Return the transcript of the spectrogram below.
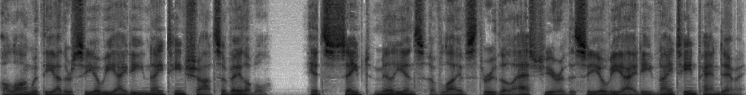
along with the other COVID-19 shots available. It's saved millions of lives through the last year of the COVID-19 pandemic.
